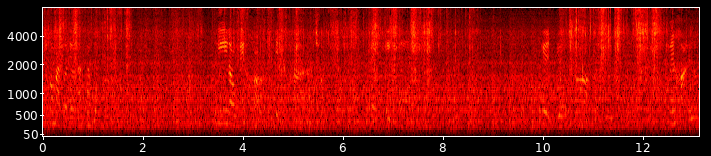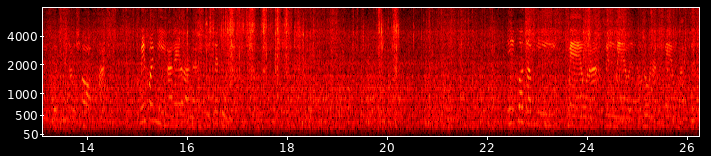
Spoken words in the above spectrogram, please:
นี่ก็มาตัวเดียวนะทางผมนี่เราไม่ขอติดราคาช็อปเป็นเอกแอร์เกรดยกก็ไม่ขายเลยตัวนี้เราชอบค่ะ ไม่ค่อยมีนะในร้านนะมีแค่ตัวเดียว นี่ ก็จะมีแมวนะ เป็นแมวแล้วโดนัทแมวมาเยอะ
